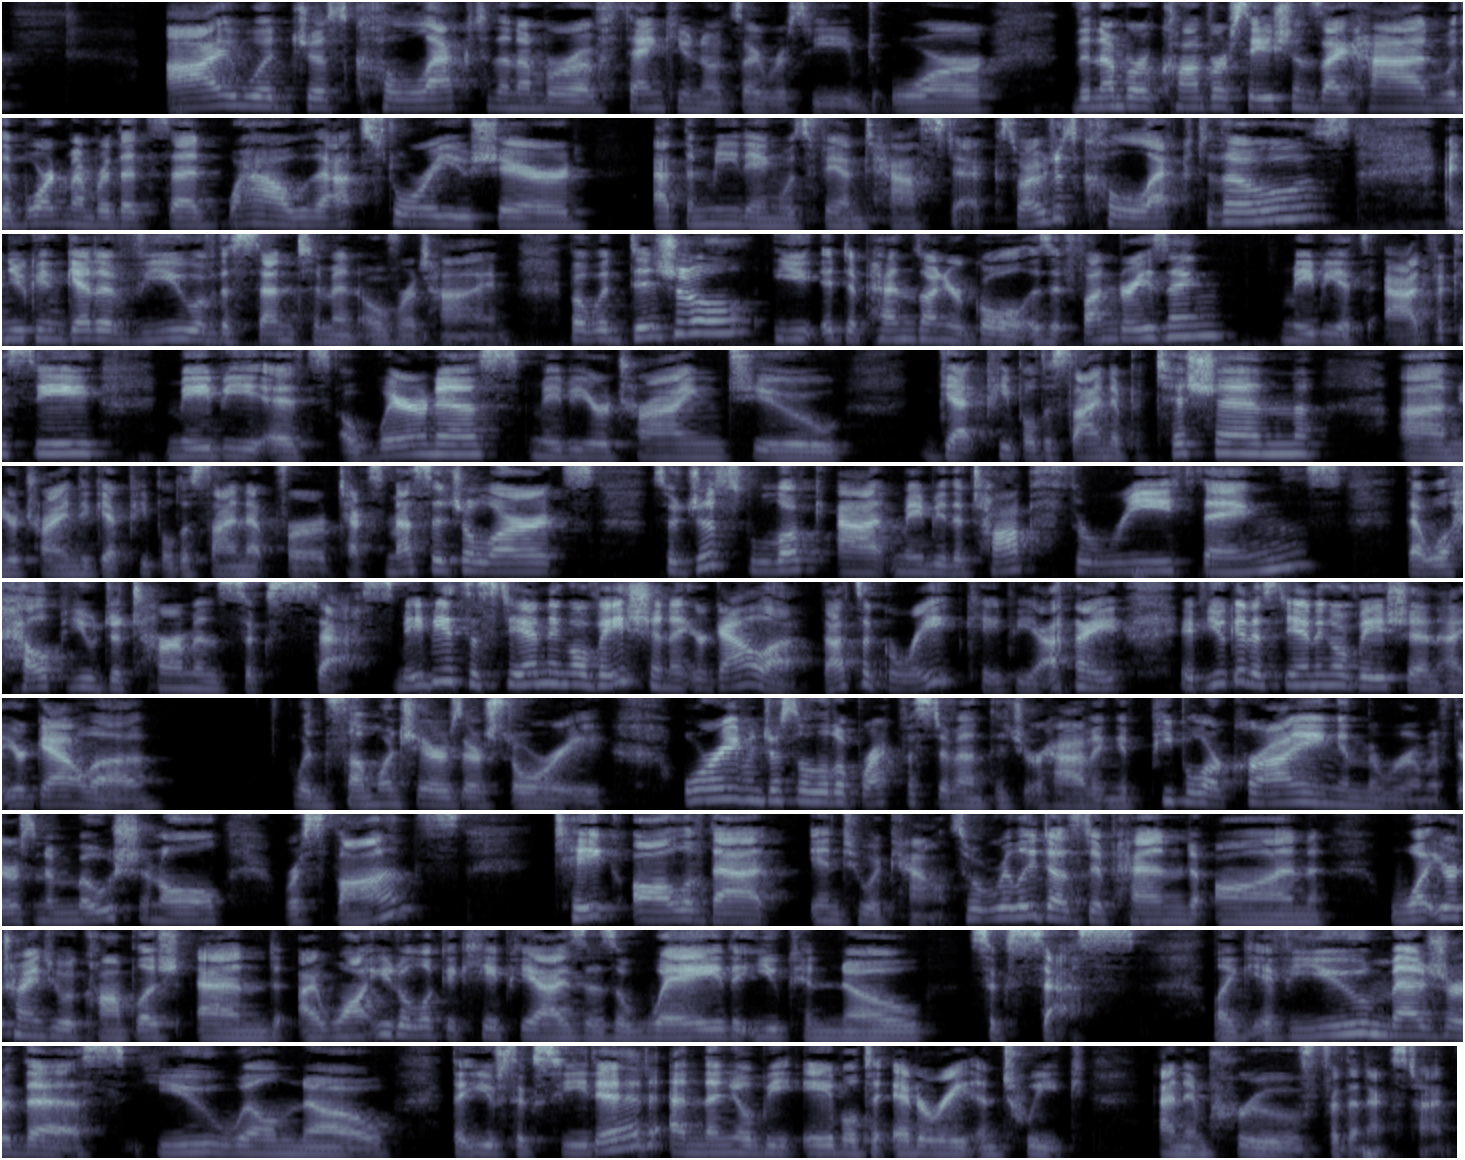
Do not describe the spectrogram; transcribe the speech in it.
I would just collect the number of thank you notes I received or the number of conversations I had with a board member that said, Wow, that story you shared at the meeting was fantastic. So I would just collect those and you can get a view of the sentiment over time. But with digital, you, it depends on your goal. Is it fundraising? Maybe it's advocacy, maybe it's awareness, maybe you're trying to get people to sign a petition. Um, you're trying to get people to sign up for text message alerts. So just look at maybe the top three things that will help you determine success. Maybe it's a standing ovation at your gala. That's a great KPI. If you get a standing ovation at your gala, when someone shares their story, or even just a little breakfast event that you're having, if people are crying in the room, if there's an emotional response, take all of that into account. So it really does depend on what you're trying to accomplish. And I want you to look at KPIs as a way that you can know success. Like if you measure this, you will know that you've succeeded, and then you'll be able to iterate and tweak and improve for the next time.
